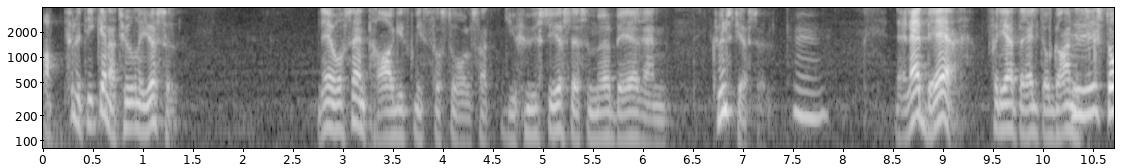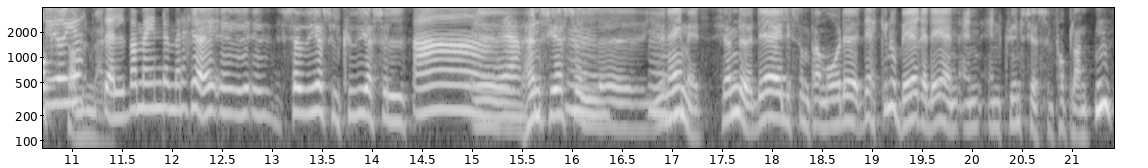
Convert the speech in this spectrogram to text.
absolutt ikke er naturlig gjødsel. Det er også en tragisk misforståelse at husdyrgjødsel er så mye bedre enn kunstgjødsel. Den er bedre fordi at det er litt organisk stoff sammen med det. Hva mener du med det? Ja, eh, Sauegjødsel, kugjødsel, Ah, ja. hønsegjødsel, eh, you name it. Skjønner du? Det er liksom på en måte, det er ikke noe bedre det enn en, en kunstgjødsel for planten.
